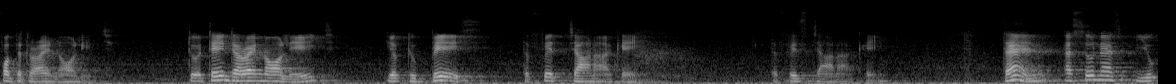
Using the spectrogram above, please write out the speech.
for the direct knowledge. To attain direct knowledge, you have to base the fifth jhana again. The fifth jhana again. Then, as soon as you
